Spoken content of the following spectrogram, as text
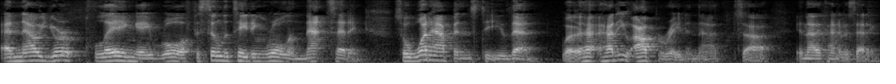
and now you're playing a role, a facilitating role in that setting. So what happens to you then? How do you operate in that uh, in that kind of a setting?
